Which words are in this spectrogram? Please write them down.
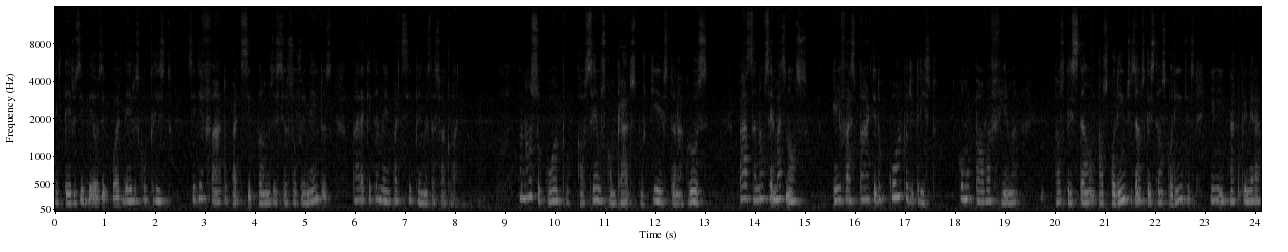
herdeiros de Deus e co-herdeiros com Cristo, se de fato participamos de seus sofrimentos, para que também participemos da sua glória. O nosso corpo, ao sermos comprados por Cristo na cruz, passa a não ser mais nosso. Ele faz parte do corpo de Cristo, como Paulo afirma aos cristãos, aos coríntios, aos cristãos coríntios, e na primeira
